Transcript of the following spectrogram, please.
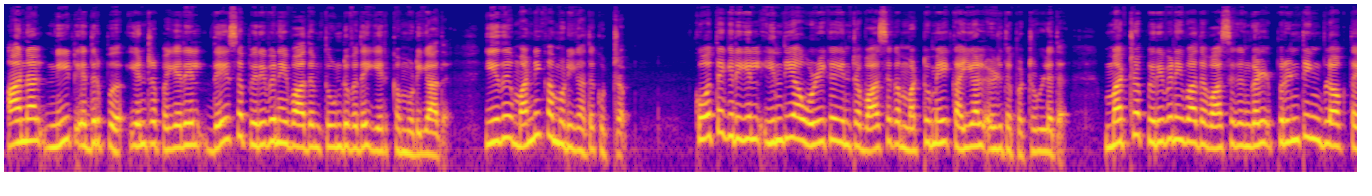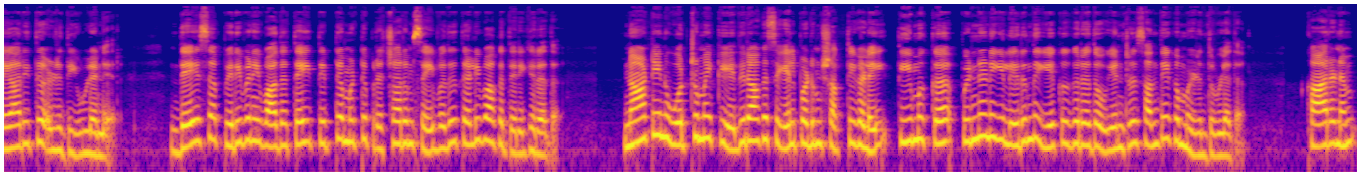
ஆனால் நீட் எதிர்ப்பு என்ற பெயரில் தேச பிரிவினைவாதம் தூண்டுவதை ஏற்க முடியாது. இது மன்னிக்க முடியாத குற்றம். கோத்தகிரியில் இந்தியா ஒழிக என்ற வாசகம் மட்டுமே கையால் எழுதப்பட்டுள்ளது. மற்ற பிரிவினைவாத வாசகங்கள் பிரிண்டிங் பிளாக் தயாரித்து எழுதியுள்ளனர். தேச பிரிவினைவாதத்தை திட்டமிட்டு பிரச்சாரம் செய்வது தெளிவாக தெரிகிறது. நாட்டின் ஒற்றுமைக்கு எதிராக செயல்படும் சக்திகளை திமுக பின்னணியிலிருந்து இயக்குகிறதோ என்று சந்தேகம் எழுந்துள்ளது. காரணம்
